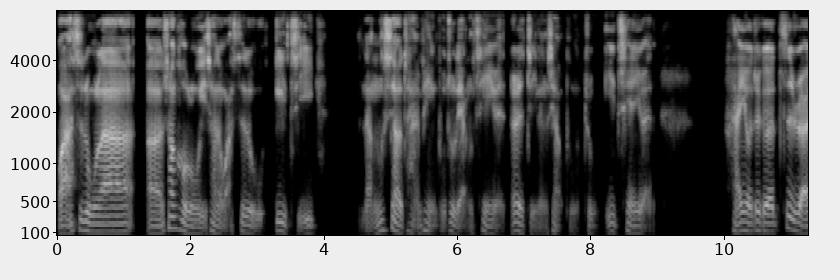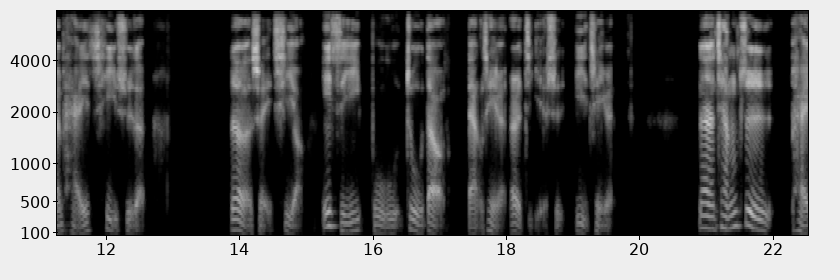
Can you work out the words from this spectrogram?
瓦斯炉啦，呃双口炉以上的瓦斯炉，一级能效产品补助两千元，二级能效补助一千元。还有这个自然排气式的热水器哦，一级补助到两千元，二级也是一千元。那强制排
